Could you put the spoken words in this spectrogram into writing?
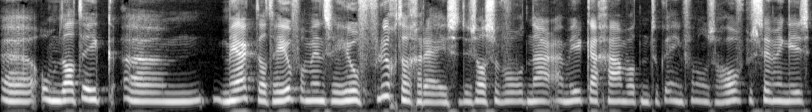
Uh, omdat ik um, merk dat heel veel mensen heel vluchtig reizen. Dus als ze bijvoorbeeld naar Amerika gaan, wat natuurlijk een van onze hoofdbestemmingen is,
